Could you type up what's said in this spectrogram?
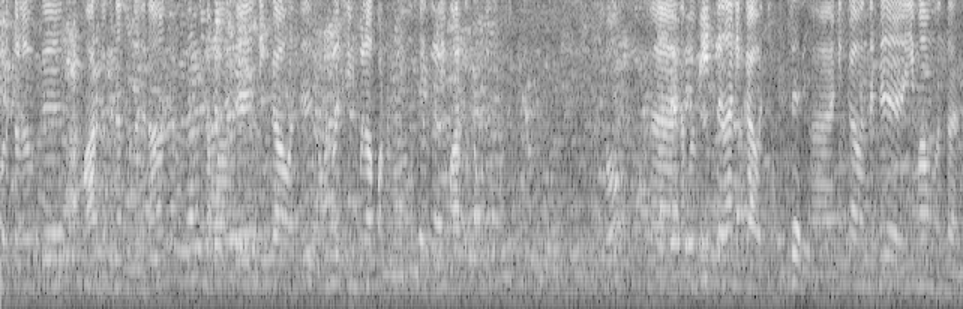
பொறுத்தளவுக்கு மார்க்கம் என்ன சொல்லுதுன்னா நம்ம வந்து நிக்கா வந்து ரொம்ப சிம்பிளாக பண்ணணும் அப்படின்னு சொல்லி மார்க்கம் வந்து சொல்லுது. ஸோ நம்ம வீட்டில் தான் நிக்கா வச்சோம். சரி. நிக்கா வந்துட்டு இமாம் வந்தாங்க.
